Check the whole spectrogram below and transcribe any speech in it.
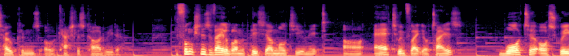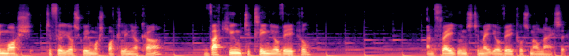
tokens or a cashless card reader. The functions available on the PCL multi-unit are air to inflate your tyres, water or screen wash to fill your screen wash bottle in your car, vacuum to clean your vehicle, and fragrance to make your vehicle smell nicer.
